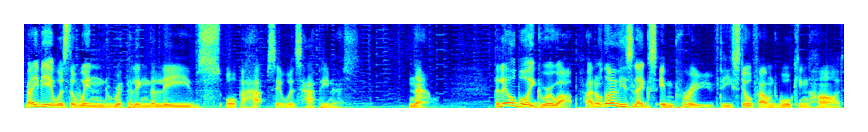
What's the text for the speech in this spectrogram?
Maybe it was the wind rippling the leaves, or perhaps it was happiness. Now, the little boy grew up, and although his legs improved, he still found walking hard.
